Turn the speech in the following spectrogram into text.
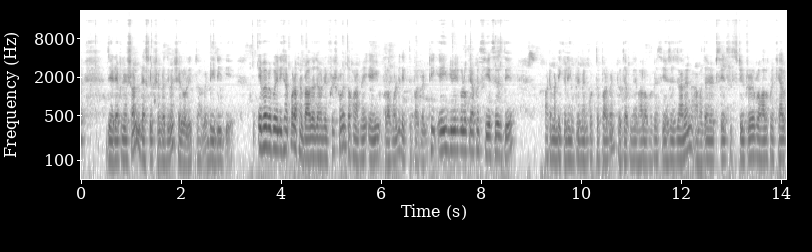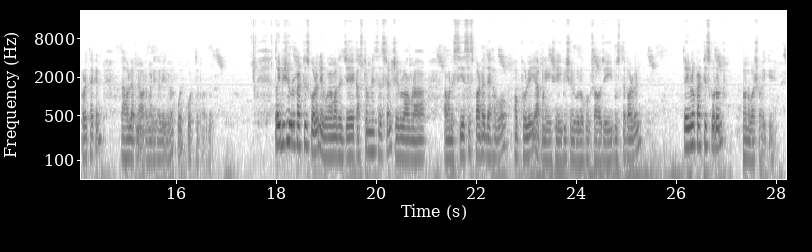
যে ডেফিনেশন ডেসক্রিপশনটা দিবেন, সেগুলো লিখতে হবে ডিডি দিয়ে। এভাবে করে লিখার পর আপনি ব্রাউজার যখন রিফ্রেশ করবেন, তখন আপনি এই ফলাফলটি দেখতে পারবেন। ঠিক এই জিনিসগুলোকে আপনি সিএসএস দিয়ে অটোমেটিক্যালি ইমপ্লিমেন্ট করতে পারবেন। যদি আপনি ভালোভাবে সিএসএস জানেন, আমাদের সিএসএস টিউটোরিয়ালগুলো ভালো করে খেয়াল করে থাকেন, তাহলে আপনি অটোমেটিক্যালি এগুলো করতে পারবেন। তো এই বিষয়গুলো প্র্যাকটিস করেন এবং আমাদের যে কাস্টম স্টাইল সেগুলো আমরা আমাদের সিএসএস পার্টে দেখাবো। হোপফুলি আপনি সেই বিষয়গুলো খুব সহজেই বুঝতে পারবেন। তো এগুলো প্র্যাকটিস করুন। ধন্যবাদ সবাইকে।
